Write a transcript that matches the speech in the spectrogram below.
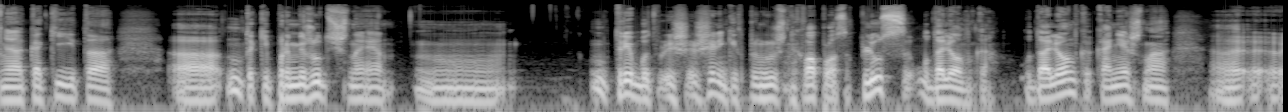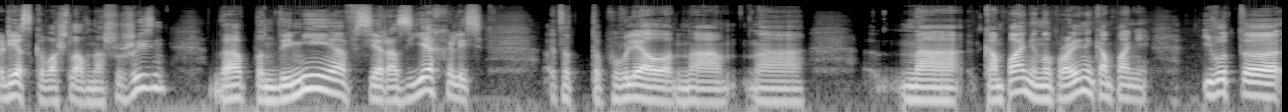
э, какие-то э, ну, такие промежуточные ну, требует решения каких-то промежуточных вопросов. Плюс удаленка. Удаленка, конечно, э, резко вошла в нашу жизнь, да, пандемия, все разъехались, это повлияло на, на, на компанию, на управление компанией. И вот э,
